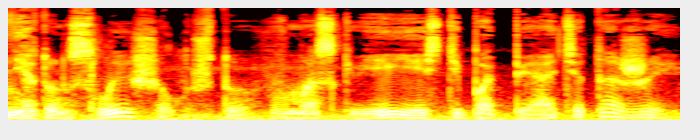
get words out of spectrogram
Нет, он слышал, что в Москве есть и по пять этажей.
